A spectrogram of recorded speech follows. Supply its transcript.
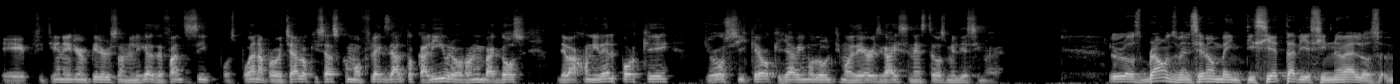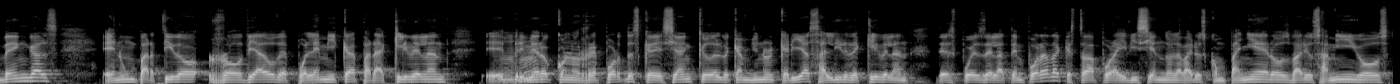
Eh, si tienen Adrian Peterson en ligas de fantasy, pues pueden aprovecharlo quizás como flex de alto calibre o running back 2 de bajo nivel, porque yo sí creo que ya vimos lo último de Darius Guys en este 2019. Los Browns vencieron 27 a 19 a los Bengals en un partido rodeado de polémica para Cleveland. Eh, primero con los reportes que decían que Odell Beckham Jr. quería salir de Cleveland después de la temporada, que estaba por ahí diciéndole a varios compañeros, varios amigos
